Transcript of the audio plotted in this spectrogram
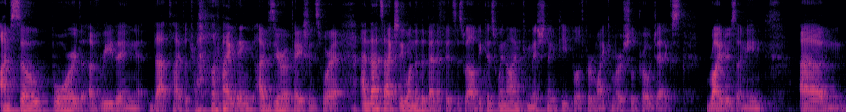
I'm so bored of reading that type of travel writing. I have zero patience for it. And that's actually one of the benefits as well, because when I'm commissioning people for my commercial projects, writers, I mean, um,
